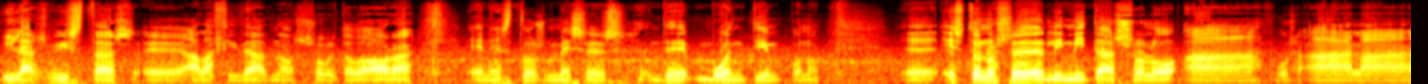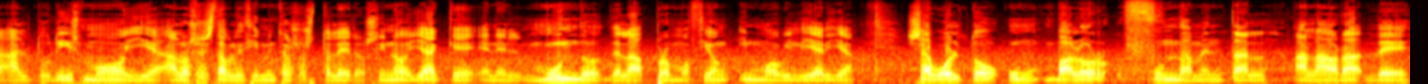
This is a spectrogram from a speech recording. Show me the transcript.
y las vistas eh, a la ciudad, ¿no? Sobre todo ahora en estos meses de buen tiempo, ¿no? Eh, esto no se limita solo a, pues, al turismo y a los establecimientos hosteleros, sino ya que en el mundo de la promoción inmobiliaria se ha vuelto un valor fundamental a la hora de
